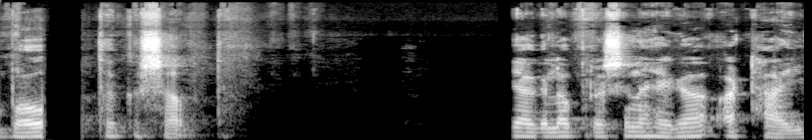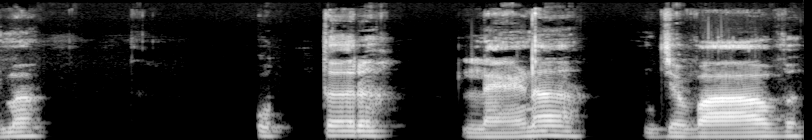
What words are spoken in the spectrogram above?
ਬਹੁ ਅਰਥਕ ਸ਼ਬਦ। ਅਗਲਾ ਪ੍ਰਸ਼ਨ ਹੈਗਾ 28ਵਾਂ ਉੱਤਰ ਲੈਣਾ, ਜਵਾਬ,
